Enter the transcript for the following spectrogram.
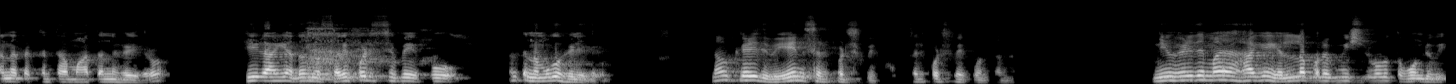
ಅನ್ನತಕ್ಕಂಥ ಮಾತನ್ನು ಹೇಳಿದರು. ಹೀಗಾಗಿ ಅದನ್ನು ಸರಿಪಡಿಸಬೇಕು ಅಂತ ನಮಗೂ ಹೇಳಿದರು. ನಾವು ಕೇಳಿದ್ವಿ, ಏನು ಸರಿಪಡಿಸ್ಬೇಕು? ಸರಿಪಡಿಸ್ಬೇಕು ಅಂತಂದ್ರೆ ನೀವು ಹೇಳಿದ ಮ, ಹಾಗೆ ಎಲ್ಲ ಪರ್ಮಿಷನ್ಗಳು ತಗೊಂಡ್ವಿ.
